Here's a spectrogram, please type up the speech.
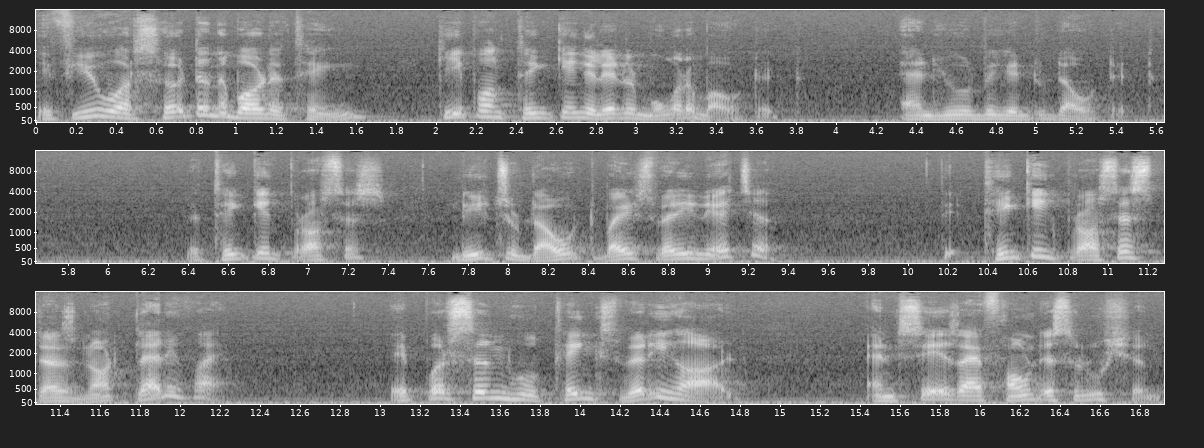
If you are certain about a thing, keep on thinking a little more about it and you will begin to doubt it. The thinking process leads to doubt by its very nature. The thinking process does not clarify. A person who thinks very hard and says, I found a solution,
